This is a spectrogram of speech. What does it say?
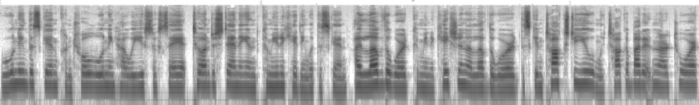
wounding the skin, control wounding, how we used to say it, to understanding and communicating with the skin. I love the word communication. I love the word the skin talks to you, and we talk about it in our tour.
